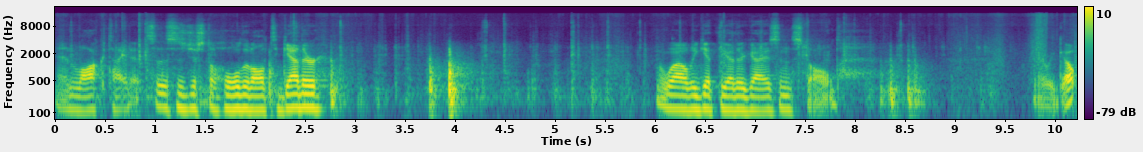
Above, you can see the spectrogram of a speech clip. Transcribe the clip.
and Loctite it. So this is just to hold it all together while we get the other guys installed. There we go.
